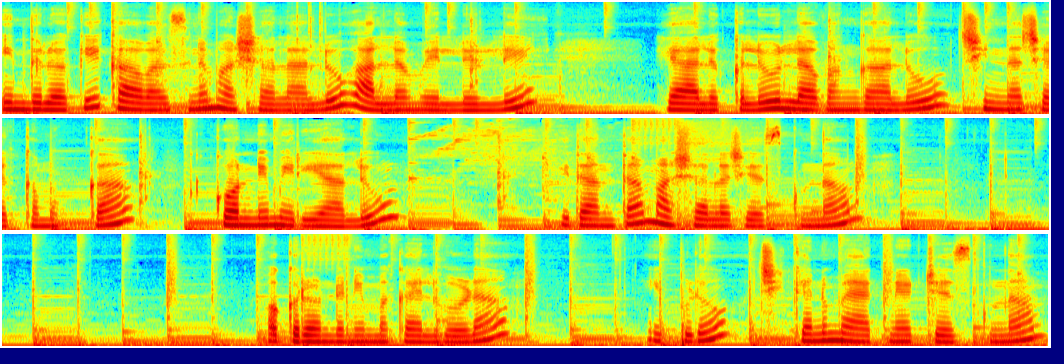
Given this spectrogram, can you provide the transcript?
ఇందులోకి కావాల్సిన మసాలాలు అల్లం వెల్లుల్లి యాలకులు లవంగాలు చిన్న చెక్క ముక్క కొన్ని మిరియాలు ఇదంతా మసాలా చేసుకుందాం. ఒక రెండు నిమ్మకాయలు కూడా. ఇప్పుడు చికెన్ మ్యాగ్నేట్ చేసుకుందాం.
